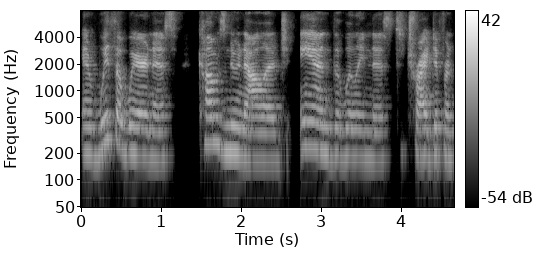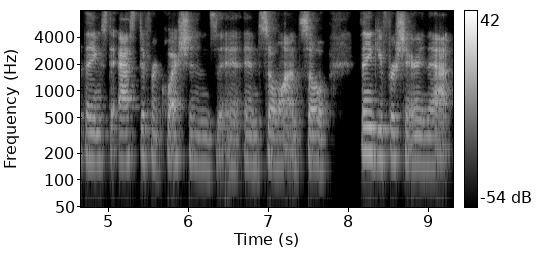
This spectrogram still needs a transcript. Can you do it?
And with awareness, comes new knowledge and the willingness to try different things, to ask different questions, and, and so on. So, thank you for sharing that.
